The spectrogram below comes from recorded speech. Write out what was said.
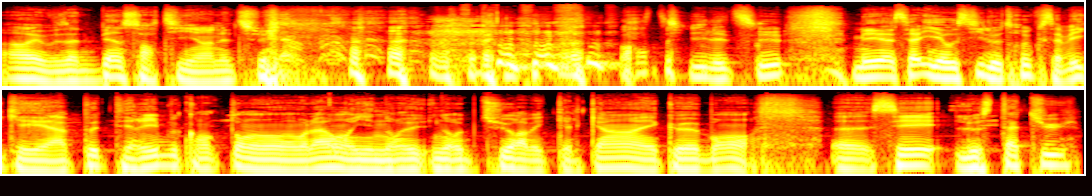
Ah oui, vous êtes bien sorti hein, là-dessus. sorti là-dessus. Mais euh, il y a aussi le truc, vous savez, qui est un peu terrible quand on, là, on y a une, rupture avec quelqu'un et que bon, euh, c'est le statut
